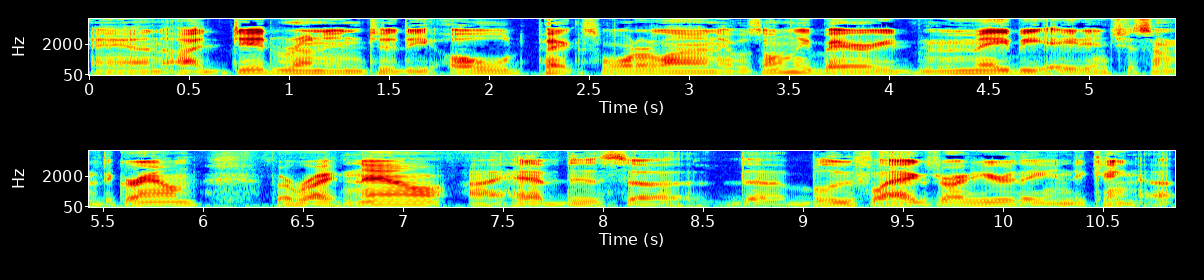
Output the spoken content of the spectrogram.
and I did run into the old PEX water line. It was only buried maybe eight inches under the ground, but right now I have this, uh, the blue flags right here. They indicate, uh,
